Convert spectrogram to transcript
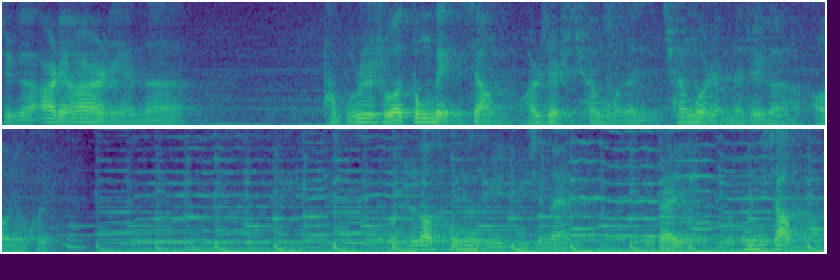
这个二零二二年呢，它不是说东北的项目，而且是全国的全国人的这个奥运会。我知道重庆体育局现在也在有有冬季项目了，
